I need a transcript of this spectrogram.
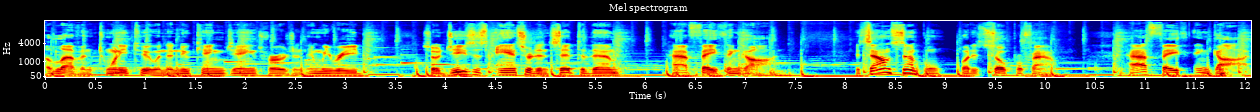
11 22 in the New King James Version, and we read So Jesus answered and said to them, Have faith in God. It sounds simple, but it's so profound. Have faith in God.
